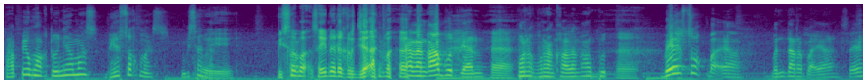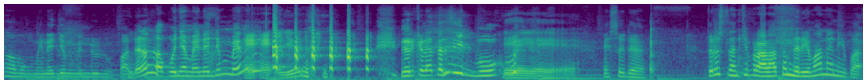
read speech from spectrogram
Tapi waktunya mas besok mas bisa Oh, nggak iya. Bisa pak, saya ini ada kerjaan pak. kalang kabut kan Ah. pura-pura kalang kabut Ah. besok pak ya bentar pak ya saya ngomong manajemen dulu padahal nggak punya manajemen Eh, eh, iya. biar kelihatan sibuk Iya, iya, iya. eh sudah terus nanti peralatan dari mana nih pak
